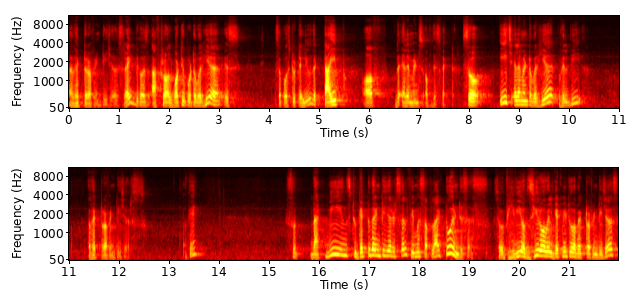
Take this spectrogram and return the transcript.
a vector of integers right because after all what you put over here is supposed to tell you the type of the elements of this vector. So each element over here will be a vector of integers okay. So that means to get to the integer itself we must supply 2 indices. So Vv of 0 will get me to a vector of integers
